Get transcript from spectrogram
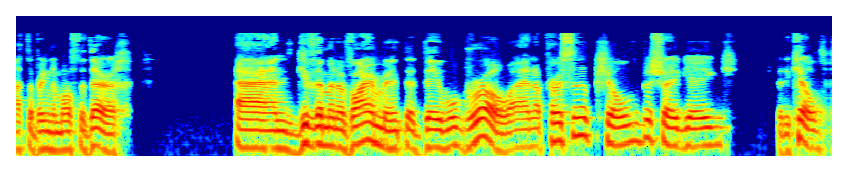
not to bring them off the derech, and give them an environment that they will grow. And a person who killed B'Shegeg, that he killed,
